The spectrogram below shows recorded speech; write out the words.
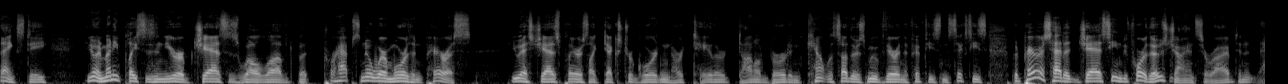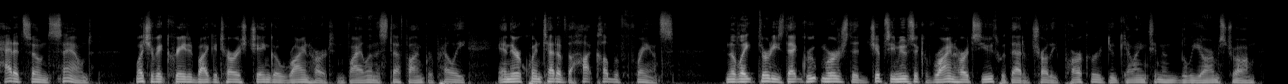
Thanks, Dee. You know, in many places in Europe, jazz is well loved, but perhaps nowhere more than Paris. U.S. jazz players like Dexter Gordon, Art Taylor, Donald Byrd, and countless others moved there in the 50s and 60s, but Paris had a jazz scene before those giants arrived, and it had its own sound. Much of it created by guitarist Django Reinhardt and violinist Stéphane Grappelli and their quintet of the Hot Club of France. In the late 30s, that group merged the gypsy music of Reinhardt's youth with that of Charlie Parker, Duke Ellington, and Louis Armstrong.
